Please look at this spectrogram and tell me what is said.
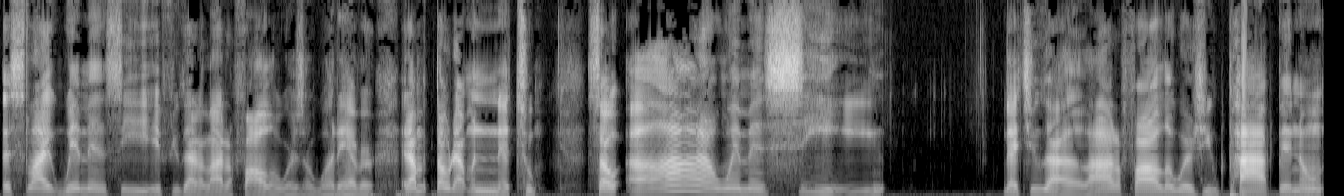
it's like women see if you got a lot of followers or whatever. And I'm gonna throw that one in there too. So, a lot of women see that you got a lot of followers, you popping on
